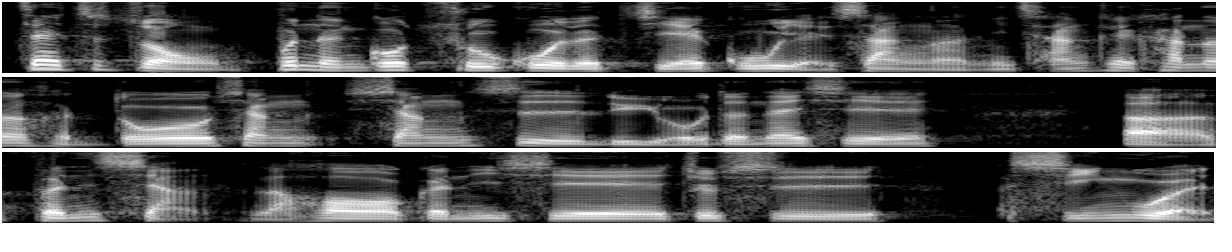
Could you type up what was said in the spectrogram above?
在这种不能够出国的节骨眼上啊，你常可以看到很多像像是旅游的那些呃分享，然后跟一些就是新闻，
